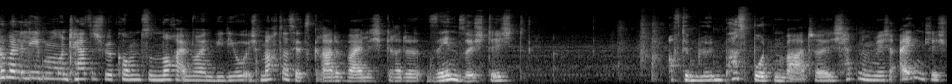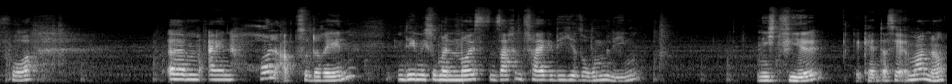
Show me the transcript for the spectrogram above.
Hallo meine Lieben und herzlich willkommen zu noch einem neuen Video. Ich mache das jetzt gerade, weil ich gerade sehnsüchtig auf den blöden Postboten warte. Ich habe nämlich eigentlich vor, ähm, ein Haul abzudrehen, in dem ich so meine neuesten Sachen zeige, die hier so rumliegen. Nicht viel, ihr kennt das ja immer, ne?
